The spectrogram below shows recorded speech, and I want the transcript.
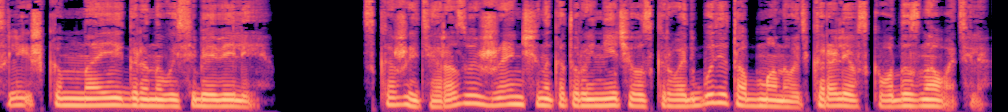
Слишком наигранно вы себя вели. Скажите, разве женщина, которой нечего скрывать, будет обманывать королевского дознавателя?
